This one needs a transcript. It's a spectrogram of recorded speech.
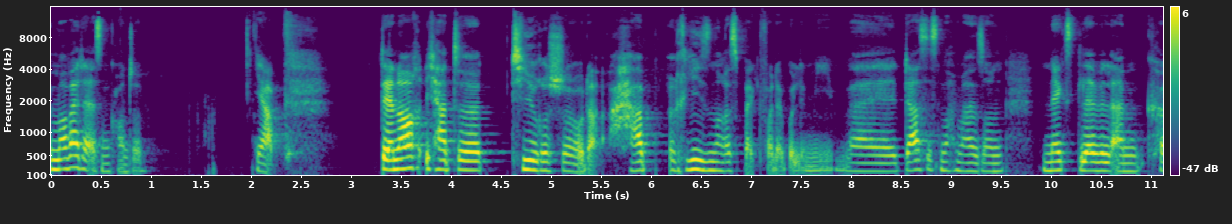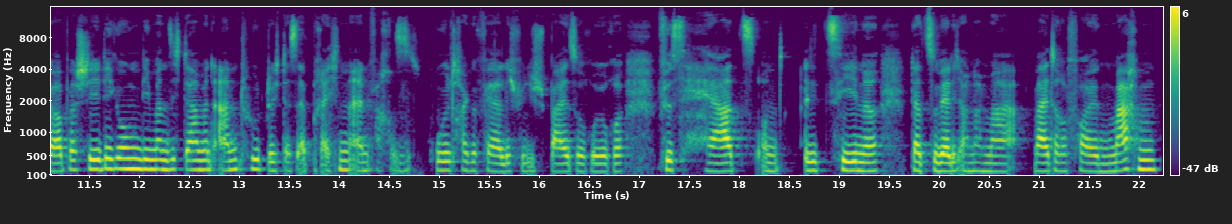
immer weiter essen konnte ja, dennoch, ich hatte tierische oder habe riesen Respekt vor der Bulimie, weil das ist nochmal so ein Next Level an Körperschädigungen, die man sich damit antut. Durch das Erbrechen einfach ist es ultra gefährlich für die Speiseröhre, fürs Herz und die Zähne. Dazu werde ich auch nochmal weitere Folgen machen.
